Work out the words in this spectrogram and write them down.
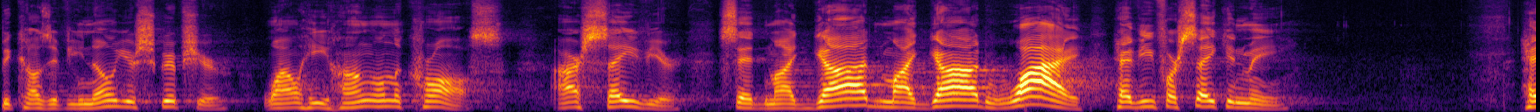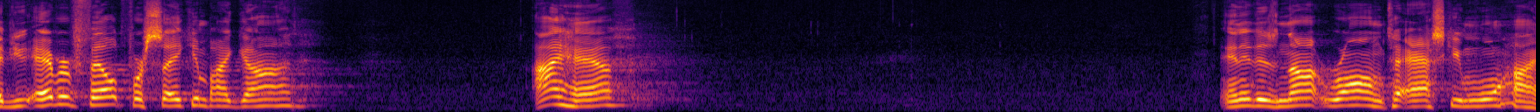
Because if you know your scripture, while he hung on the cross, our Savior said, My God, my God, why have you forsaken me? Have you ever felt forsaken by God? I have. And it is not wrong to ask Him why.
